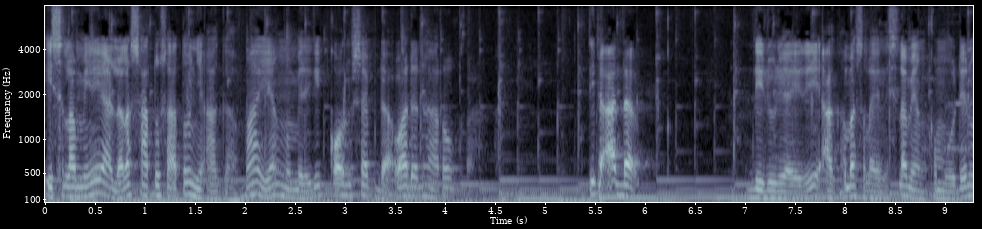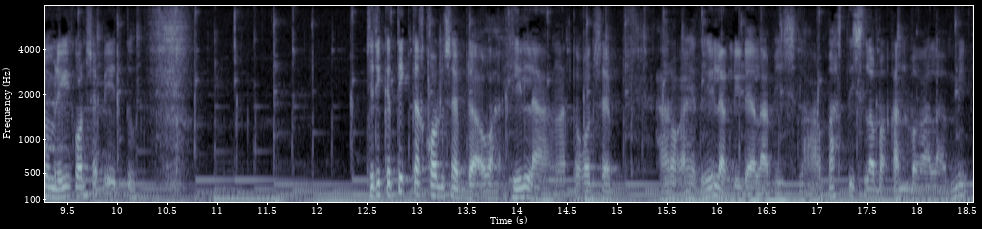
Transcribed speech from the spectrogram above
Islam ini adalah satu-satunya agama yang memiliki konsep dakwah dan harokah tidak ada di dunia ini agama selain Islam yang kemudian memiliki konsep itu jadi ketika konsep dakwah hilang atau konsep harokah itu hilang di dalam Islam pasti Islam akan mengalami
